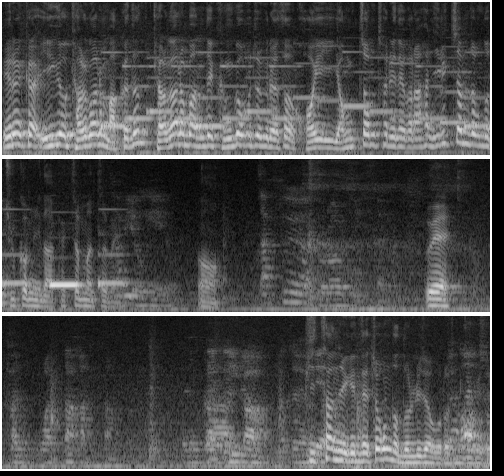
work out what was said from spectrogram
이러니까 이거 결과는 맞거든? 결과를 봤는데 근거 부족이라서 거의 0점 처리되거나 한 1점 정도 줄 겁니다. 100점 만점에. 답이 0이에요. 어. 짝수여야 돌아올 수 있어요. 왜? 다 왔다 갔다 그러니까, 그러니까 맞아요. 비슷한 얘기인데 조금 더 논리적으로 어, 생각해줘.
